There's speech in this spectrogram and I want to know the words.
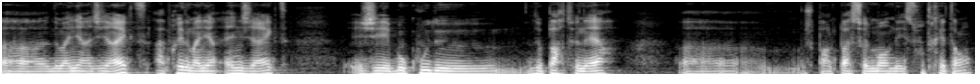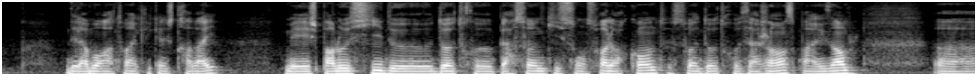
euh, de manière directe. Après, de manière indirecte, j'ai beaucoup de, de partenaires. Euh, je ne parle pas seulement des sous-traitants, des laboratoires avec lesquels je travaille, mais je parle aussi d'autres personnes qui sont soit à leur compte, soit d'autres agences, par exemple. Euh,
